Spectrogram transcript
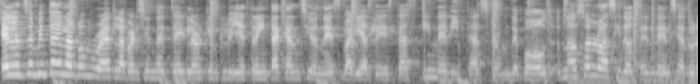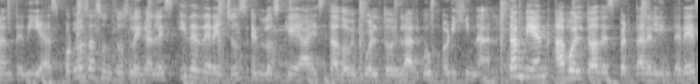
El lanzamiento del álbum Red, la versión de Taylor que incluye 30 canciones, varias de estas inéditas from the Vault, no solo ha sido tendencia durante días por los asuntos legales y de derechos en los que ha estado envuelto el álbum original, también ha vuelto a despertar el interés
